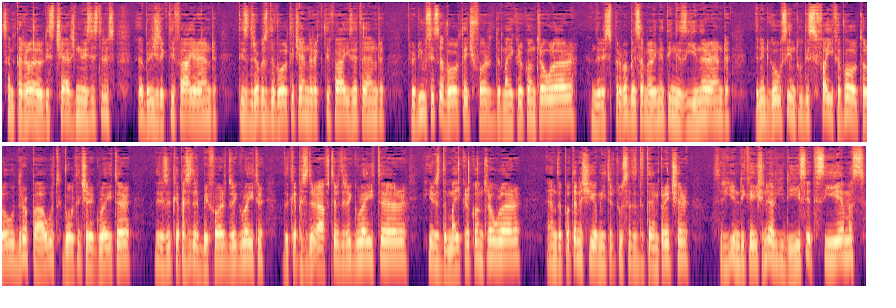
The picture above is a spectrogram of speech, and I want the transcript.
some parallel discharging resistors, a bridge rectifier and this drops the voltage and rectifies it and produces a voltage for the microcontroller. There is probably some limiting zener and then it goes into this 5 volt low dropout voltage regulator there is a capacitor before the regulator, the capacitor after the regulator. Here's the microcontroller and the potentiometer to set the temperature. Three indication LEDs it seems.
